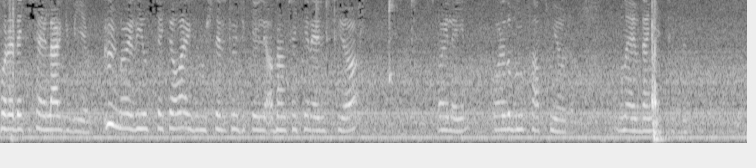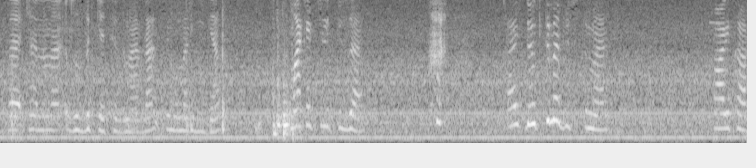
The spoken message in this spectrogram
Kore'deki şeyler gibiyim. Böyle reels çekiyorlar ya müşteri çocuk geliyor adam şekeri eritiyor. Öyleyim. Bu arada bunu satmıyoruz. Bunu evden getirdim. Ve kendime rızık getirdim evden. Şimdi bunları yiyeceğim. Marketçilik güzel. Ay döktüm hep üstüme. Harika.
